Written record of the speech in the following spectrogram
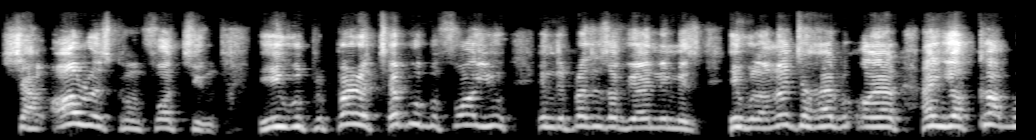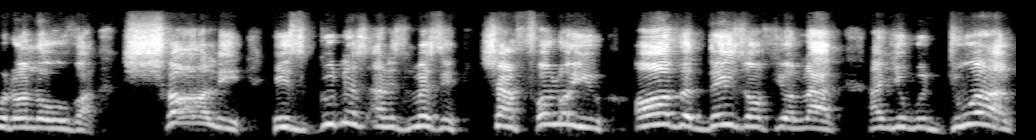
shall always comfort you. He will prepare a table before you in the presence of your enemies. He will anoint your head with oil, and your cup will run over. Surely his goodness and his mercy shall follow you all the days of your life, and you will dwell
